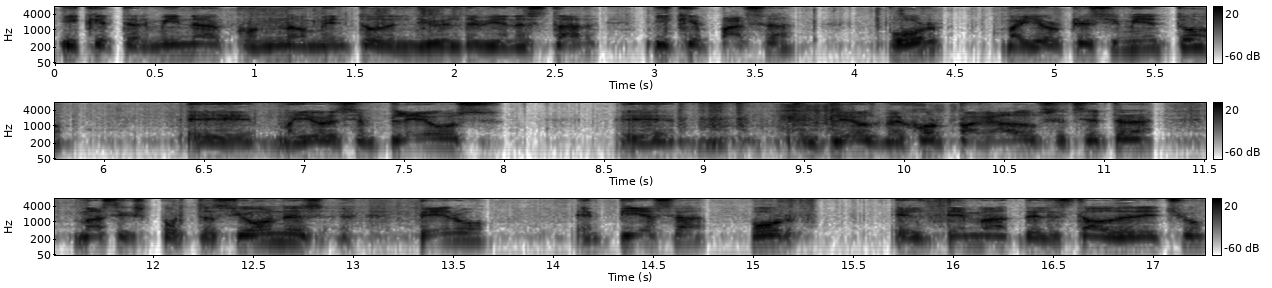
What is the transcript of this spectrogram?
y que termina con un aumento del nivel de bienestar y que pasa por mayor crecimiento, eh, mayores empleos, eh, empleos mejor pagados, etcétera, más exportaciones, pero empieza por el tema del Estado de Derecho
